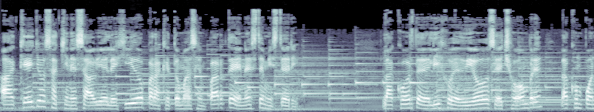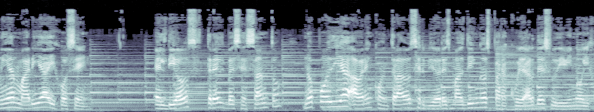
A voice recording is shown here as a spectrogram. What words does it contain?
a aquellos a quienes había elegido para que tomasen parte en este misterio. La corte del Hijo de Dios hecho hombre la componían María y José, el Dios, tres veces santo, no podía haber encontrado servidores más dignos para cuidar de su divino Hijo.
